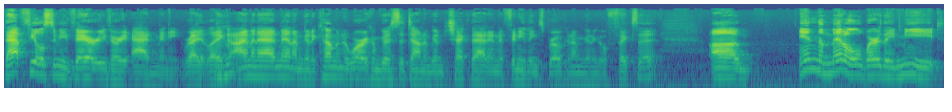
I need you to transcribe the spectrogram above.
that feels to me very very admin right? Like i'm an admin i'm going to come into work i'm going to sit down i'm going to check that and if anything's broken i'm going to go fix it. Um, in the middle where they meet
